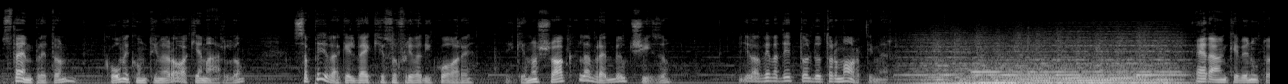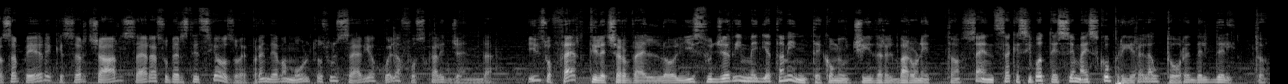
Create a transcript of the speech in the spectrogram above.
Stempleton, come continuerò a chiamarlo, sapeva che il vecchio soffriva di cuore e che uno shock l'avrebbe ucciso. Glielo aveva detto il dottor Mortimer. Era anche venuto a sapere che Sir Charles era superstizioso e prendeva molto sul serio quella fosca leggenda. Il suo fertile cervello gli suggerì immediatamente come uccidere il baronetto, senza che si potesse mai scoprire l'autore del delitto.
